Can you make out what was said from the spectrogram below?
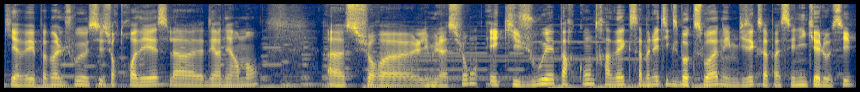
qui avait pas mal joué aussi sur 3DS là dernièrement euh, sur euh, l'émulation et qui jouait par contre avec sa manette Xbox One et il me disait que ça passait nickel aussi.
